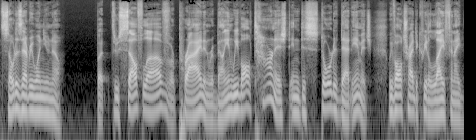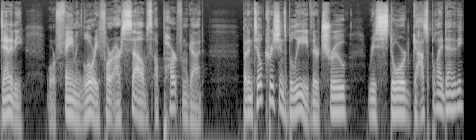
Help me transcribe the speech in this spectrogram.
So does everyone you know. But through self love or pride and rebellion, we've all tarnished and distorted that image. We've all tried to create a life and identity or fame and glory for ourselves apart from God. But until Christians believe their true, restored gospel identity,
